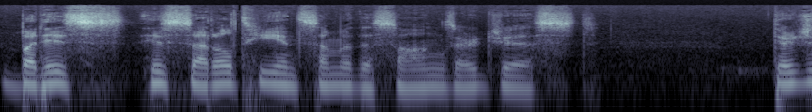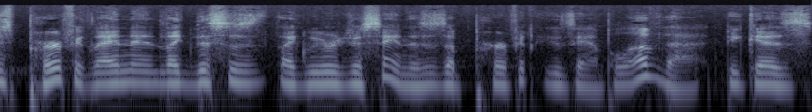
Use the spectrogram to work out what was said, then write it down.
but his his subtlety in some of the songs are just they're just perfect. And, and like this is like we were just saying, this is a perfect example of that because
